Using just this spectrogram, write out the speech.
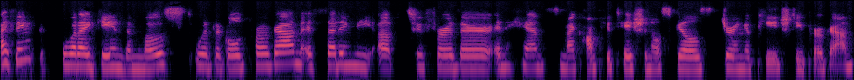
I think what I gained the most with the gold program is setting me up to further enhance my computational skills during a PhD program.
